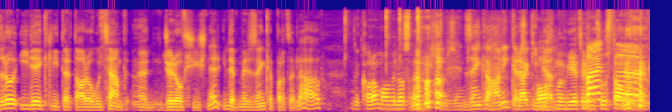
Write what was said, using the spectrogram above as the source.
0.3 լիտր տարողությամբ ջրով շիշներ, իդեպ մեր զենքը բրծել է, հա, Դե կարամ ավելացնել զենքը հանի կրակի մի հատ։ Մի եթե ցույց տանենք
